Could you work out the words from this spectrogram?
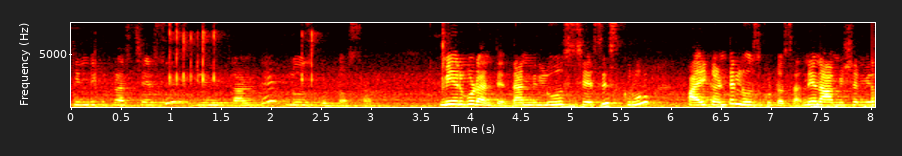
కిందికి ప్రెస్ చేసి దీన్ని ఇట్లా అంటే లూజ్ కుట్టు వస్తుంది. మీరు కూడా అంతే. దాన్ని లూజ్ చేసి స్క్రూ పైకి అంటే లూజ్ కుట్టు వస్తుంది. నేను ఆ మిషన్ మీద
